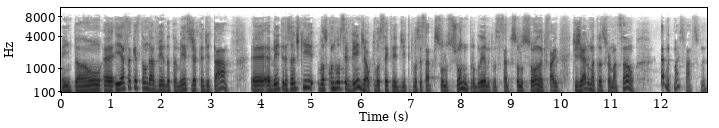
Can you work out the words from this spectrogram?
Então, é, e essa questão da venda também, se de acreditar, é, é, bem interessante que você, quando você vende algo que você acredita, que você sabe que soluciona um problema, que você sabe que soluciona, que faz, que gera uma transformação, é muito mais fácil, né?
